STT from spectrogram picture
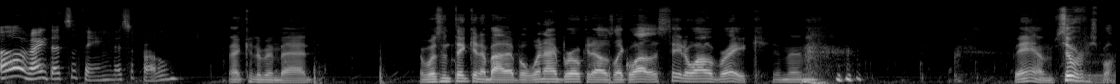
Oh right, that's the thing. That's a problem. That could have been bad. I wasn't thinking about it, but when I broke it, I was like, "Wow, let's take a while break," and then, bam, silverfish ball.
